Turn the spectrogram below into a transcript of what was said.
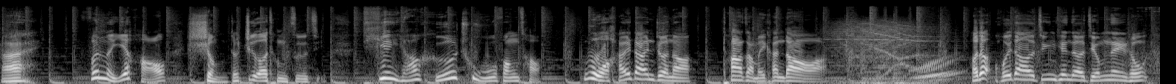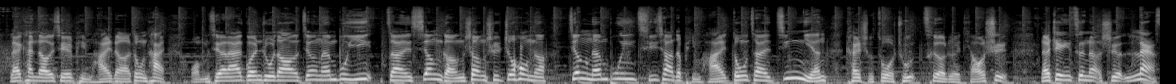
哎，分了也好，省得折腾自己。天涯何处无芳草。我还单着呢，他咋没看到啊？好的，回到今天的节目内容，来看到一些品牌的动态。我们先来关注到江南布衣在香港上市之后呢，江南布衣旗下的品牌都在今年开始做出策略调试。那这一次呢，是 Less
